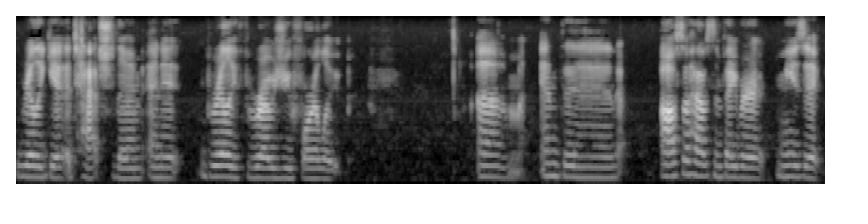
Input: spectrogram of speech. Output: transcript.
really get attached to them and it really throws you for a loop. Um, and then I also have some favorite music.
